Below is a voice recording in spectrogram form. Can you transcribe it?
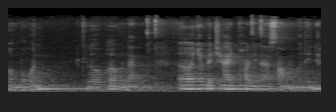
9គីឡូ permanent អឺខ្ញុំទៅឆែក point នេះណាសមមើលតិចណា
